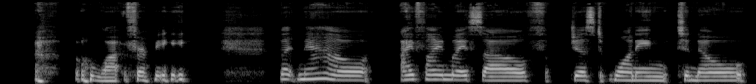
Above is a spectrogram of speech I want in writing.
a lot for me. But now I find myself just wanting to know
